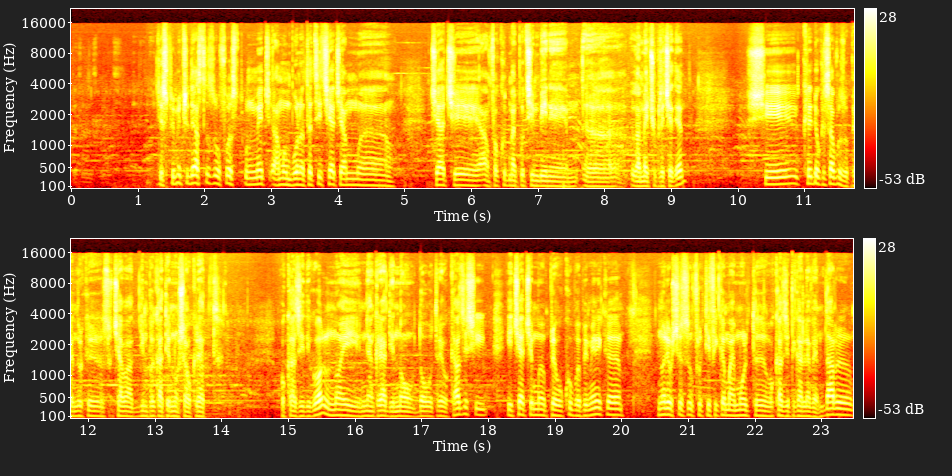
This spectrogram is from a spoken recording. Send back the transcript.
puteți să ne spuneți? Despre meciul de astăzi a fost un meci, am îmbunătățit ceea ce am, uh, ceea ce am făcut mai puțin bine uh, la meciul precedent și cred eu că s-a văzut, pentru că Suceava, din păcate, nu și-au creat ocazii de gol. Noi ne-am creat din nou două, trei ocazii și e ceea ce mă preocupă pe mine, că nu reușim să fructificăm mai mult uh, ocazii pe care le avem. Dar uh,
